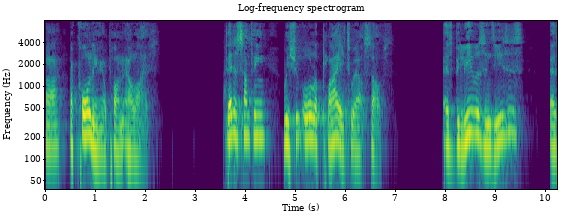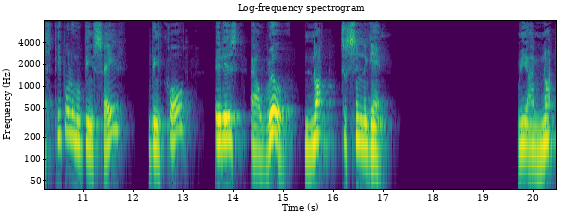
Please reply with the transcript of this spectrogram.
uh, a calling upon our lives. That is something we should all apply to ourselves. As believers in Jesus, as people who've been saved, who've been called, it is our will not to sin again. We are not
